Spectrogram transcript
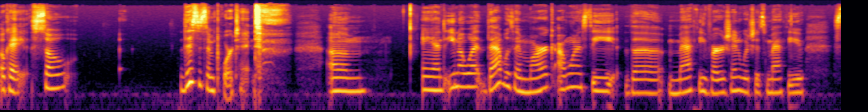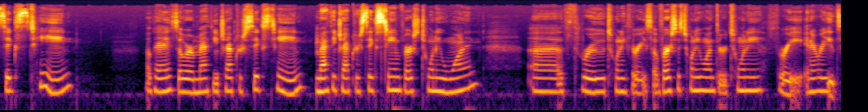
Okay, so this is important. um, and you know what? That was in Mark. I want to see the Matthew version, which is Matthew 16. Okay, so we're in Matthew chapter 16. Matthew chapter 16, verse 21 uh, through 23. So verses 21 through 23. And it reads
